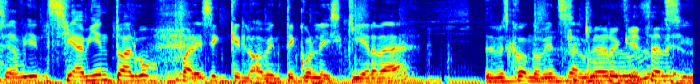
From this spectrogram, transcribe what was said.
si, avien- si aviento algo, parece que lo aventé con la izquierda. ¿Ves cuando avientas Sí, algo? claro que sale- Sí.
